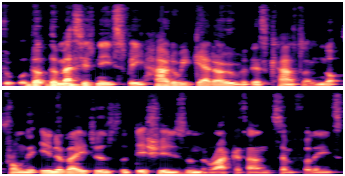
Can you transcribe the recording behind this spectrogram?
the, the message needs to be how do we get over this chasm, not from the innovators, the dishes, and the Rakuten symphonies,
